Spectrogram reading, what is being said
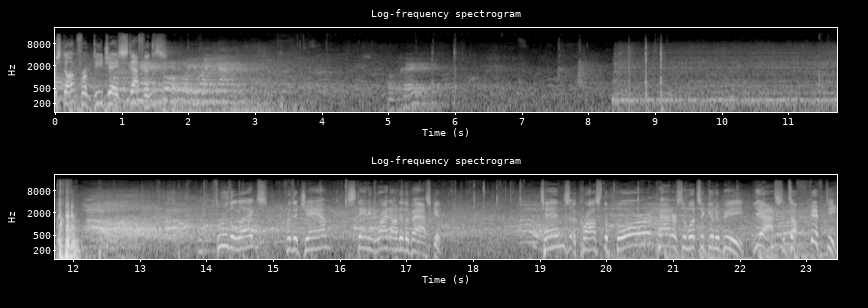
first dunk from DJ Stephens. Through the legs for the jam, standing right under the basket. Tens across the board. Patterson, what's it going to be? Yes, it's a 50.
